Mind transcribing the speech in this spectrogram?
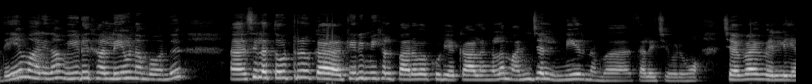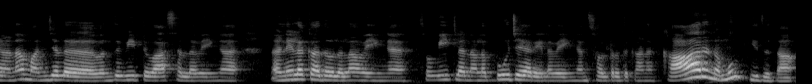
அதே மாதிரி தான் வீடுகள்லையும் நம்ம வந்து சில தொற்று க கிருமிகள் பரவக்கூடிய காலங்களில் மஞ்சள் நீர் நம்ம தெளிச்சு விடுவோம். செவ்வாய் வெள்ளியானா மஞ்சளை வந்து வீட்டு வாசலில் வைங்க நிலக்கதவுலலாம் வைங்க. ஸோ வீட்டில் நல்ல பூஜை அறையில் வைங்கன்னு சொல்கிறதுக்கான காரணமும் இதுதான்.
